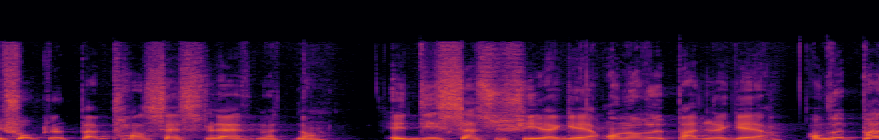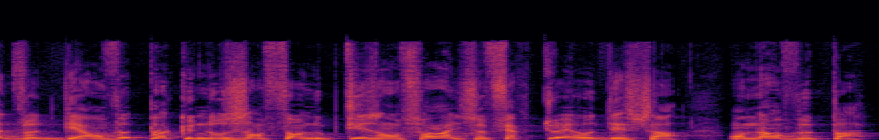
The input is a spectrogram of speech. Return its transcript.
Il faut que le peuple français se lève maintenant et dise ça suffit la guerre. On n'en veut pas de la guerre. On ne veut pas de votre guerre. On ne veut pas que nos enfants, nos petits-enfants aillent se faire tuer à Odessa. On n'en veut pas.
